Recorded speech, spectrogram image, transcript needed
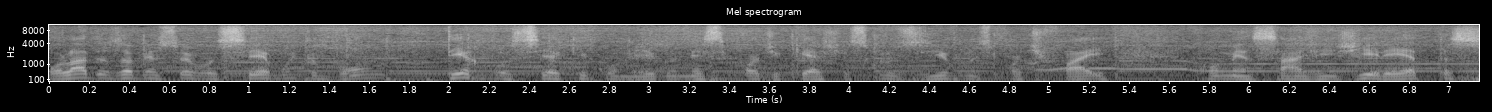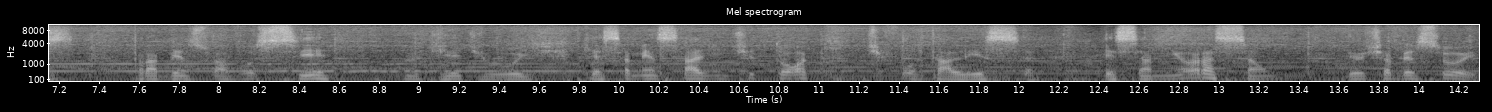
Olá, Deus abençoe você. É muito bom ter você aqui comigo nesse podcast exclusivo no Spotify, com mensagens diretas para abençoar você no dia de hoje. Que essa mensagem te toque, te fortaleça. Essa é a minha oração. Deus te abençoe.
